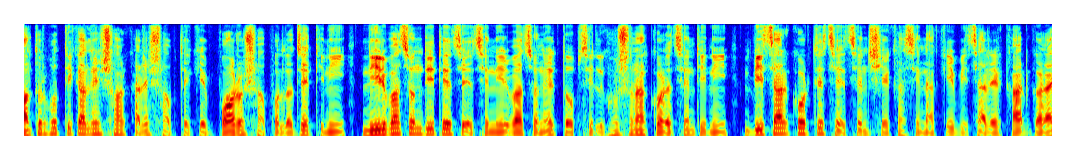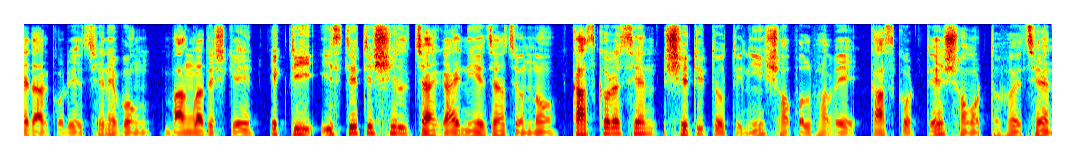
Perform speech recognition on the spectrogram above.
অন্তর্বর্তীকালীন সরকারের সবথেকে বড় সাফল্য যে তিনি নির্বাচন দিতে চেয়েছেন, নির্বাচনের তফসিল ঘোষণা করেছেন, তিনি বিচার করতে চেয়েছেন, শেখ হাসিনাকে বিচারের কাঠগড়ায় দাঁড় করিয়েছেন এবং বাংলাদেশকে একটি স্থিতিশীল জায়গায় নিয়ে যাওয়ার জন্য কাজ করেছেন, সেটিতেও তিনি সফলভাবে কাজ করতে সমর্থ হয়েছেন।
